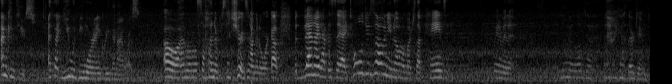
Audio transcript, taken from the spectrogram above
I'm confused. I thought you would be more angry than I was. Oh, I'm almost 100% sure it's not gonna work out. But then I'd have to say, I told you so, and you know how much that pains me. Wait a minute. No, I love that. yeah, they're doomed.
